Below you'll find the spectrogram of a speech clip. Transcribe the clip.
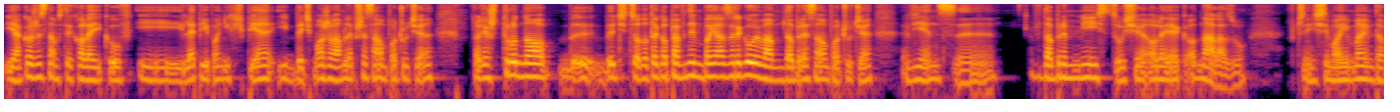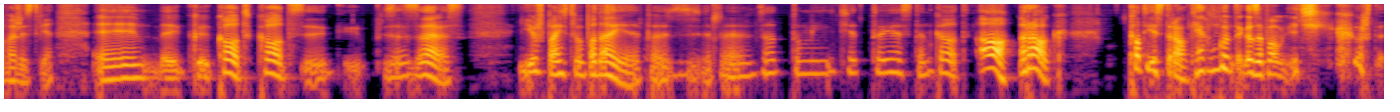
Ja korzystam z tych olejków i lepiej po nich śpię i być może mam lepsze samopoczucie, chociaż trudno być co do tego pewnym, bo ja z reguły mam dobre samopoczucie, więc y, w dobrym miejscu się olejek odnalazł. W części moim, moim towarzystwie. Yy, kod, kod, yy, zaraz. Już Państwu podaję. Co tu mi, gdzie to jest ten kod? O, rok! Kod jest rok. Jak mogłem tego zapomnieć? Kurde.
